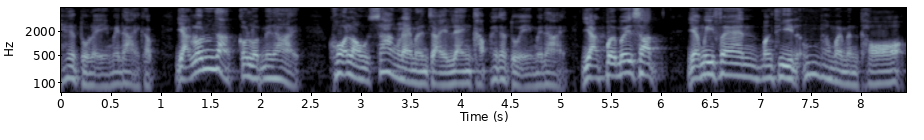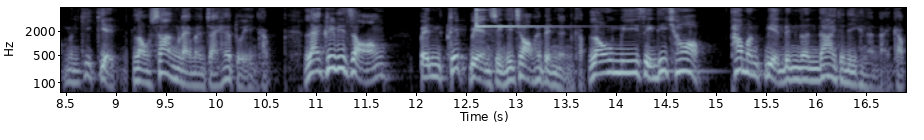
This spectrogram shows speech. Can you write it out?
ให้กับตัวเราเองไม่ได้ครับ อยากลดน้ำหนักก็ลดไม่ได้ เพราะเราสร้างแรงบันดาลใจแรงขับให้กับตัวเองไม่ได้ อยากเปิดบริษัท อยากมีแฟนบางทีทำไมมันท้อมันขี้เกียจเราสร้างแรงบันดาลใจให้ตัวเองครับและคลิปที่สอง เป็นคลิปเปลี่ยนสิ่งที่ชอบให้เป็นเงินครับ เรามีสิ่งที่ชอบ ถ้ามันเปลี่ยนเป็นเงินได้จะดีขนาดไหนครับ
